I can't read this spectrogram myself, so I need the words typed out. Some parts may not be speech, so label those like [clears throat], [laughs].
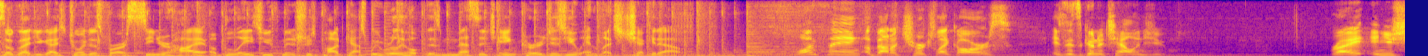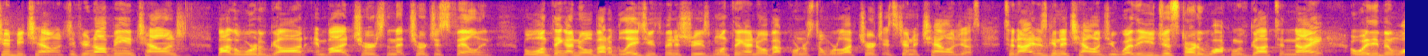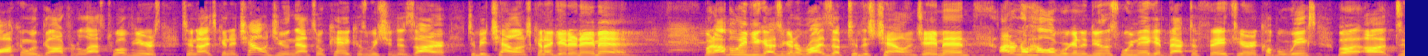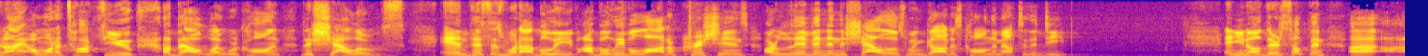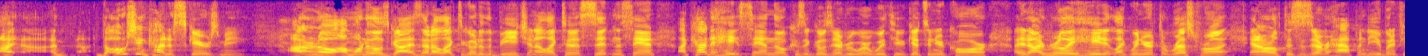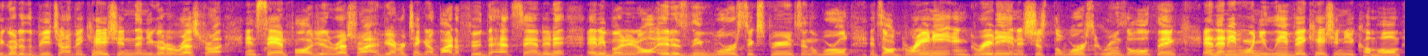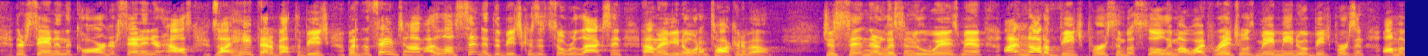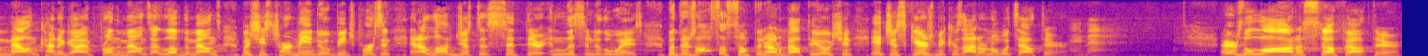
So glad you guys joined us for our Senior High Ablaze Youth Ministries podcast. We really hope this message encourages you, and let's check it out. One thing about a church like ours is it's going to challenge you, right? And you should be challenged. If you're not being challenged by the Word of God and by a church, then that church is failing. But one thing I know about Ablaze Youth Ministries, one thing I know about Cornerstone Word of Life Church, it's going to challenge us. Tonight is going to challenge you. Whether you just started walking with God tonight or whether you've been walking with God for the last 12 years, tonight's going to challenge you, and that's okay because we should desire to be challenged. Can I get an amen? But I believe you guys are going to rise up to this challenge. Amen. I don't know how long we're going to do this. We may get back to faith here in a couple weeks. But uh, tonight, I want to talk to you about what we're calling the shallows. And this is what I believe. I believe a lot of Christians are living in the shallows when God is calling them out to the deep. And you know, there's something, uh, I, I, the ocean kind of scares me. I don't know. I'm one of those guys that I like to go to the beach and I like to sit in the sand. I kind of hate sand though because it goes everywhere with you. It gets in your car. And I really hate it like when you're at the restaurant. And I don't know if this has ever happened to you, but if you go to the beach on a vacation, then you go to a restaurant and sand followed you to the restaurant. Have you ever taken a bite of food that had sand in it? Anybody at all? It is the worst experience in the world. It's all grainy and gritty and it's just the worst. It ruins the whole thing. And then even when you leave vacation, and you come home, there's sand in the car, there's sand in your house. So I hate that about the beach. But at the same time, I love sitting at the beach because it's so relaxing. How many of you know what I'm talking about? Just sitting there listening to the waves, man. I'm not a beach person, but slowly my wife Rachel has made me into a beach person. I'm a mountain kind of guy. I'm from the mountains. I love the mountains, but she's turned me into a beach person, and I love just to sit there and listen to the waves. But there's also something out about the ocean. It just scares me because I don't know what's out there. Amen. There's a lot of stuff out there.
